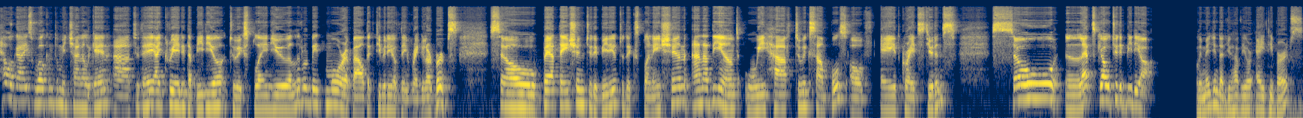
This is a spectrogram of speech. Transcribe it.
Hello guys, welcome to my channel again. Uh, today I created a video to explain you a little bit more about the activity of the irregular verbs. So pay attention to the video, to the explanation, and at the end we have two examples of 8th grade students. So let's go to the video. Imagine that you have your 80 verbs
